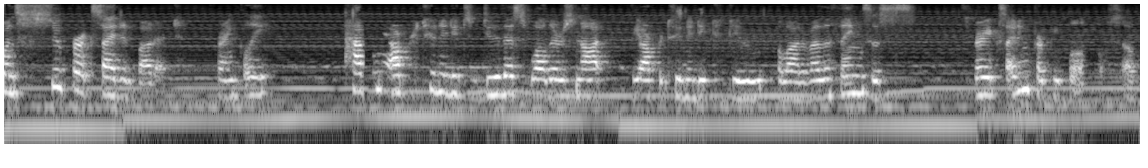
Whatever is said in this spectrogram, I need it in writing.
Everyone's super excited about it, frankly. Having the opportunity to do this while there's not the opportunity to do a lot of other things is it's very exciting for people. So,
